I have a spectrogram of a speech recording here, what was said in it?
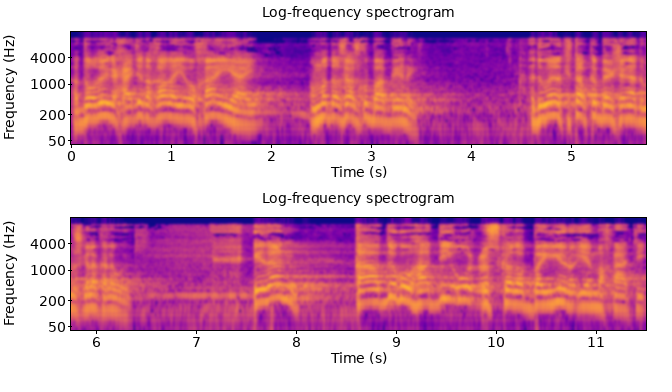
Hadduu odayga xaajada qaadaya uu khaan yahay ummadda asagaa isku baabi'inay hadduu kitaab ka beensheeg ada mushkilo kale wey idan qaadigu haddii uu cuskado bayino iyo makhraati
